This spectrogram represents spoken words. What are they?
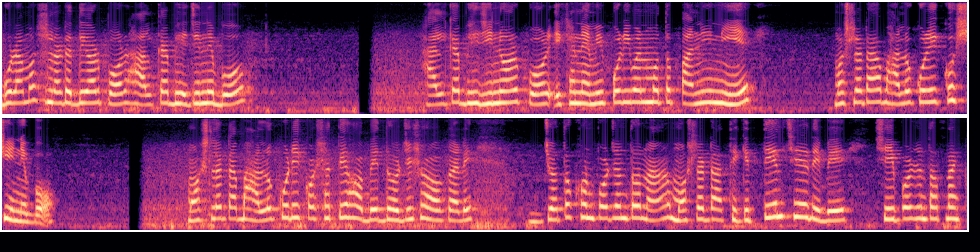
গুঁড়া মশলাটা দেওয়ার পর হালকা ভেজে নেব। হালকা ভেজে নেওয়ার পর এখানে আমি পরিমাণ মতো পানি নিয়ে মশলাটা ভালো করে কষিয়ে নেব। মশলাটা ভালো করে কষাতে হবে ধৈর্য সহকারে। যতক্ষণ পর্যন্ত না মশলাটা থেকে তেল ছেড়ে দেবে, সেই পর্যন্ত আপনাকে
